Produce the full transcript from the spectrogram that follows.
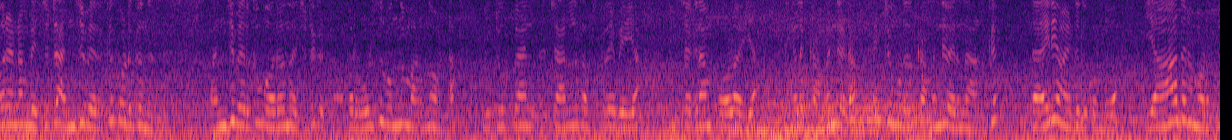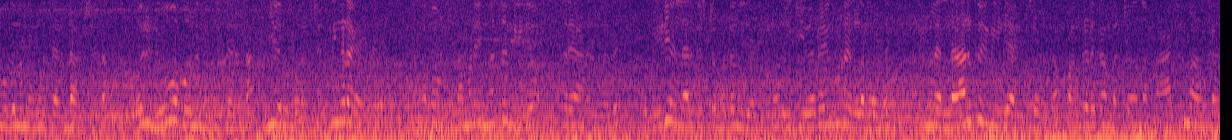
ഒരെണ്ണം വെച്ചിട്ട് അഞ്ച് പേർക്ക് കൊടുക്കുന്നുണ്ട്. അഞ്ച് പേർക്കും ഓരോന്ന് വെച്ചിട്ട് കിട്ടും. അപ്പോൾ റൂൾസ് ഒന്നും മറന്നുകൊണ്ട യൂട്യൂബ് ചാനൽ സബ്സ്ക്രൈബ് ചെയ്യുക ഇൻസ്റ്റാഗ്രാം ഫോളോ ചെയ്യുക. നിങ്ങൾ കമന്റ് ഇടാം. ഏറ്റവും കൂടുതൽ കമന്റ് വരുന്ന ആൾക്ക് ധൈര്യമായിട്ട് ഇത് കൊണ്ടുപോകാം യാതൊരു മുടക്ക് മുതലും നിങ്ങൾ തരേണ്ട ആവശ്യമില്ല. ഒരു രൂപ പോലും നിങ്ങൾ തരേണ്ട ഈ ഒരു പ്രൊഡക്റ്റ് നിങ്ങളുടെ കയ്യിൽ അപ്പം നമ്മുടെ ഇന്നത്തെ വീഡിയോ ഇത്രയാണ് ഉള്ളത്. വീഡിയോ എല്ലാവർക്കും ഇഷ്ടപ്പെട്ടെന്ന് വിചാരിക്കുന്നു. ഈ ഗിവവേയും കൂടെ ഉള്ളതുകൊണ്ട് നിങ്ങൾ എല്ലാവർക്കും ഈ വീഡിയോ അയച്ചു കൊടുക്കാം. പങ്കെടുക്കാൻ പറ്റുമെന്ന മാക്സിമം ആൾക്കാർ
